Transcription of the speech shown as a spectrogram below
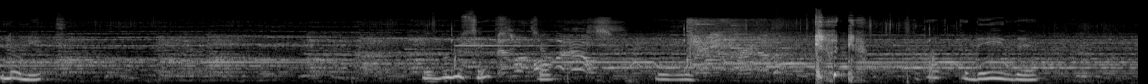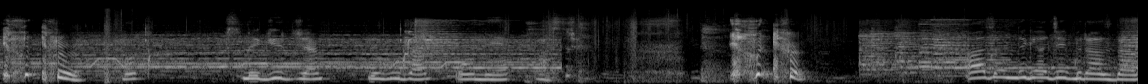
dinamit. Ve bunu seçeceğim. Kapattı değil de. Bak. İçine gireceğim. Ve buradan oynaya basacağım. Adam da gelecek birazdan.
